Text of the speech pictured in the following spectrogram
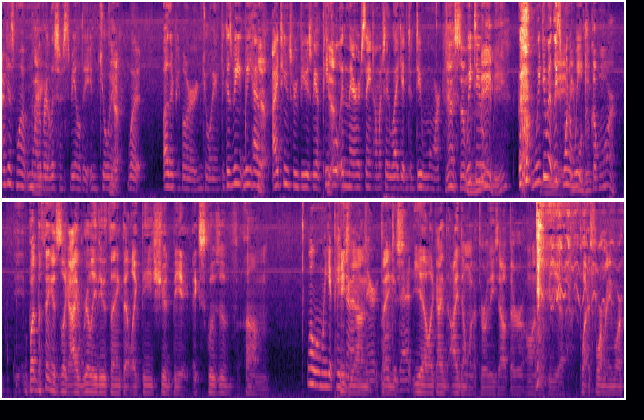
I just want more of our go. listeners to be able to enjoy Yeah. what other people are enjoying because we we have Yeah. iTunes reviews. We have people Yeah. in there saying how much they like it and to do more. Yeah. So we do. maybe we do at least one a week. We'll do a couple more. But the thing is, like, I really do think that like these should be exclusive um, Well, when we get Patreon, Patreon there, things. we'll do that. Yeah, like I, I don't want to throw these out there on the uh, platform anymore,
